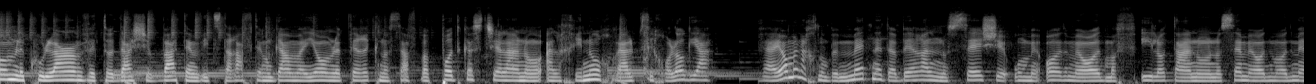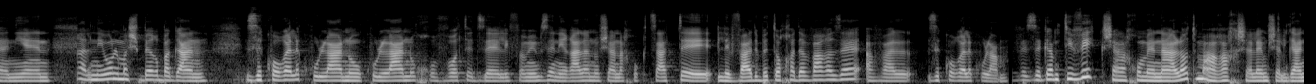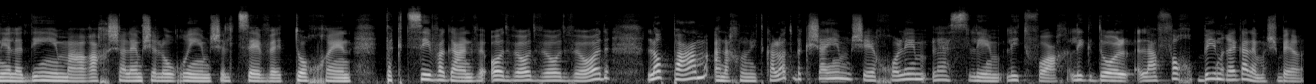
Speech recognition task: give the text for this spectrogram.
שלום לכולם ותודה שבאתם והצטרפתם גם היום לפרק נוסף בפודקאסט שלנו על חינוך ועל פסיכולוגיה. והיום אנחנו באמת נדבר על נושא שהוא מאוד מאוד מפעיל אותנו, נושא מאוד מאוד מעניין, על ניהול משבר בגן. זה קורה לכולנו, כולנו חוות את זה, לפעמים זה נראה לנו שאנחנו קצת אה, לבד בתוך הדבר הזה, אבל זה קורה לכולם. וזה גם טבעי, כשאנחנו מנהלות מערך שלם של גן ילדים, מערך שלם של הורים, של צוות, תוכן, תקציב הגן ועוד ועוד ועוד ועוד, לא פעם אנחנו נתקלות בקשיים שיכולים להסלים, לטפוח, לגדול, להפוך בן רגע למשבר.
